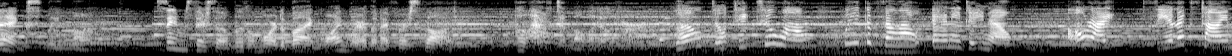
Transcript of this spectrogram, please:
Thanks, Linlang. Seems there's a little more to buying wineware than I first thought. We'll have to mull it over. Well, don't take too long. We could sell out any day now. All right. See you next time.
